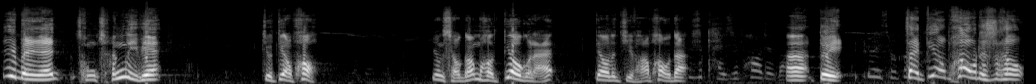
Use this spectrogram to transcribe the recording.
日本人从城里边就调炮，用小钢炮调过来，调了几发炮弹。是迫击炮对吧？啊，对。在调炮的时候，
